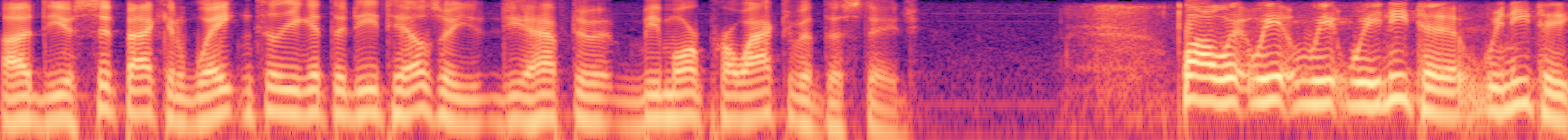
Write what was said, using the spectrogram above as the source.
Uh, do you sit back and wait until you get the details, or do you have to be more proactive at this stage? Well, we, we, we need to we need to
